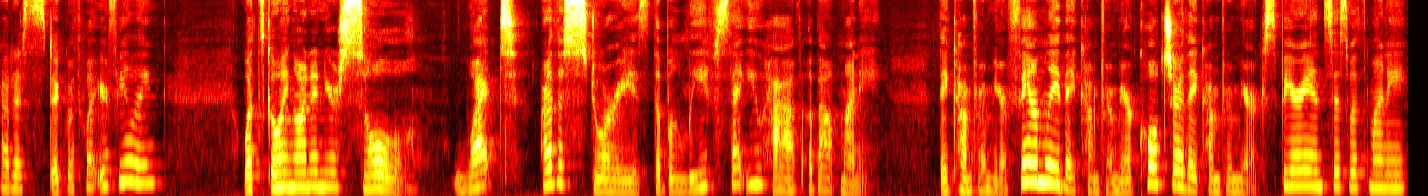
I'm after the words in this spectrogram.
got to stick with what you're feeling. What's going on in your soul? What are the stories, the beliefs that you have about money? They come from your family, they come from your culture, they come from your experiences with money.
